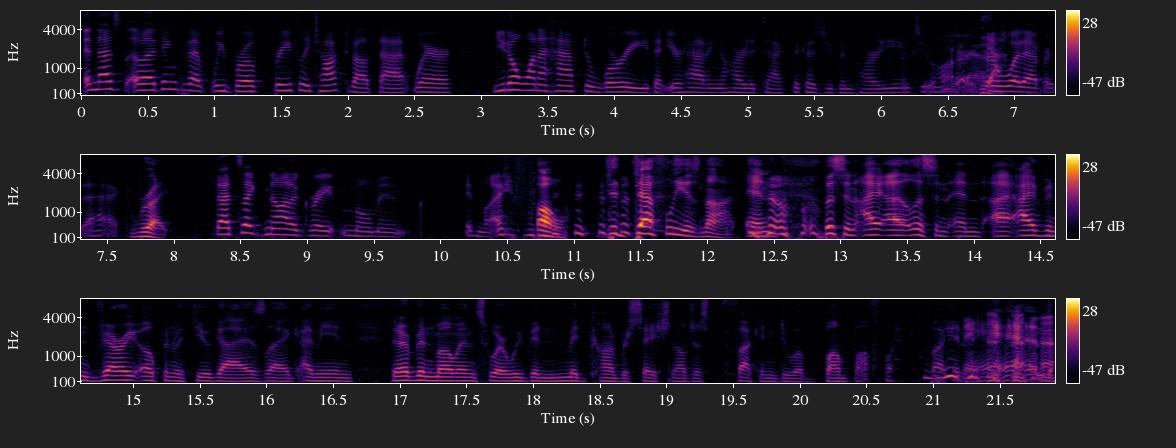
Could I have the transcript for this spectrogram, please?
and that's oh, I think that we bro- briefly talked about that where you don't want to have to worry that you're having a heart attack because you've been partying too hard Yeah. or Yeah. whatever the heck. Right. That's like not a great moment in life. Oh, it definitely is not. And No. listen, I, I listen, and I, I've been very open with you guys. Like, I mean, there have been moments where we've been mid conversation. I'll just fucking do a bump off my fucking hand,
